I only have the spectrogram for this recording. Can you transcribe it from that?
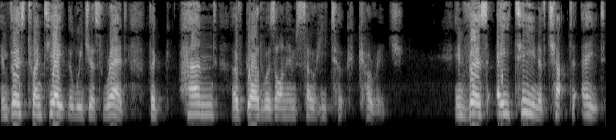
In verse 28 that we just read, the hand of God was on him, so he took courage. In verse 18 of chapter 8,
